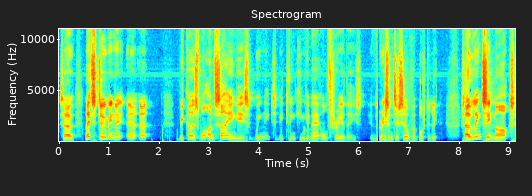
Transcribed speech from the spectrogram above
So let's do in a, a, because what I'm saying is we need to be thinking about all three of these. There isn't a silver bullet. So links in MARCs,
